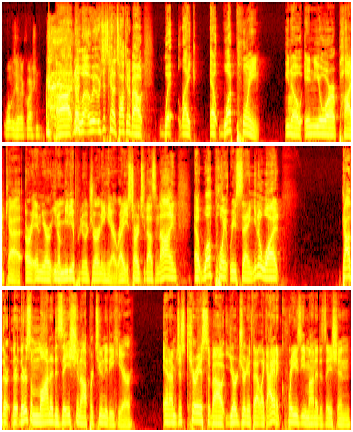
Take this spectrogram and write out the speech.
what was the other question? uh, no, we were just kind of talking about wh- like at what point you know, in your podcast or in your, you know, mediapreneur journey here, right? You started 2009. At what point were you saying, you know what? God, there, there, there's a monetization opportunity here. And I'm just curious about your journey with that. Like, I had a crazy monetization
